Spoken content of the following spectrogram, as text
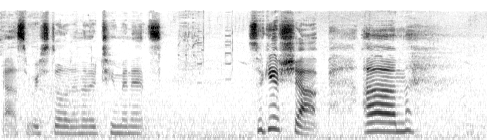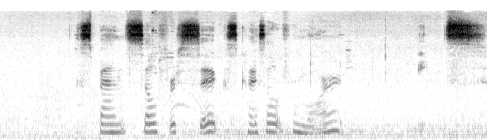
Yeah, so we're still at another two minutes. So gift shop. Um, expense, sell for six. Can I sell it for more? Eight.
